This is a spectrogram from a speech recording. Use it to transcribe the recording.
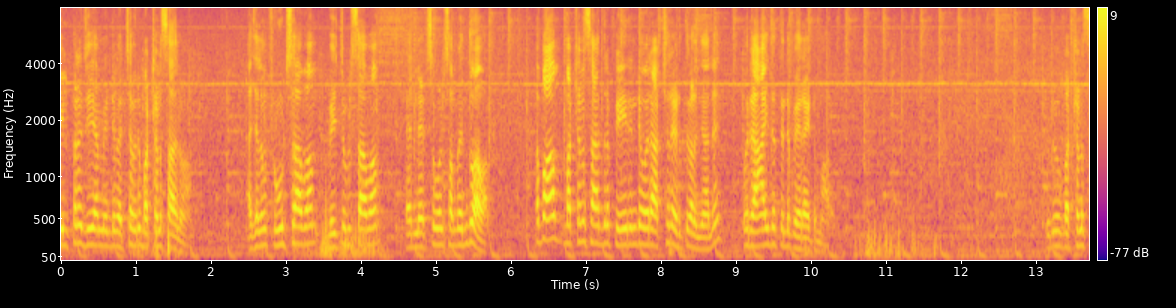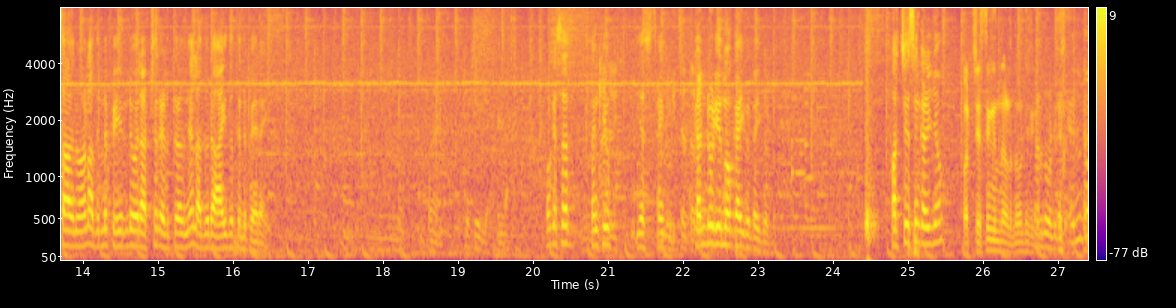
വിൽപ്പന ചെയ്യാൻ വേണ്ടി വെച്ച ഒരു ഭക്ഷണ സാധനമാണ്. അത് ചിലപ്പോൾ ഫ്രൂട്ട്സ് ആവാം വെജിറ്റബിൾസ് ആവാം നട്ട്സ് പോലെ സംഭവം എന്തും ആവാം. അപ്പോൾ ആ ഭക്ഷണ സാധനത്തിന്റെ പേരിന്റെ ഒരു അക്ഷരം എടുത്തു കളഞ്ഞാൽ ഒരു ആയുധത്തിന്റെ പേരായിട്ട് മാറും ഒരു ഭക്ഷണ സാധനമാണ് അതിന്റെ പേരിന്റെ ഒരു അക്ഷരം എടുത്തു കഴിഞ്ഞാൽ അതൊരു ആയുധത്തിന്റെ പേരായി okay sir thank you yes thank you കണ്ടുപിടി നോക്കായിക്കോട്ടെ ആയിക്കോട്ടെ പർച്ചേസിങ് കഴിഞ്ഞോ? പർച്ചേസിംഗ് നടന്നുകൊണ്ടിരിക്കുന്നു. നടന്നുകൊണ്ടിരിക്കുന്നു. എന്തോ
